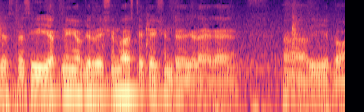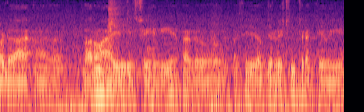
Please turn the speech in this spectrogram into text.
ਜਸਟ ਅਸੀਂ ਆਪਣੀ ਆਬਜ਼ਰਵੇਸ਼ਨ ਵਾਸਤੇ ਪੇਸ਼ੈਂਟ ਜਿਹੜਾ ਹੈਗਾ ਹੈ, ਅਹ, ਵੀ ਅਬਰੋਡ ਬਾਹਰੋਂ ਆਈ ਹਿਸਟਰੀ ਹੈਗੀ ਹੈ ਪਰ ਉਹ ਅਸੀਂ ਆਬਜ਼ਰਵੇਸ਼ਨ ਚ ਰੱਖੀ ਹੋਈ ਹੈ।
